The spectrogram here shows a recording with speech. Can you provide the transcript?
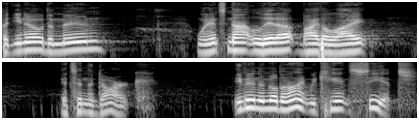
But you know, the moon, when it's not lit up by the light, it's in the dark. Even in the middle of the night, we can't see it.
